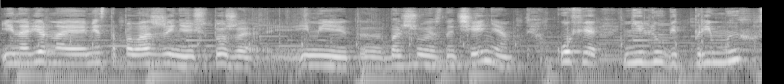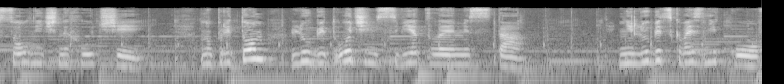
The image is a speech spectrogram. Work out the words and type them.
И, наверное, местоположение еще тоже имеет э, большое значение. Кофе не любит прямых солнечных лучей, но при том любит очень светлые места не любит сквозняков.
